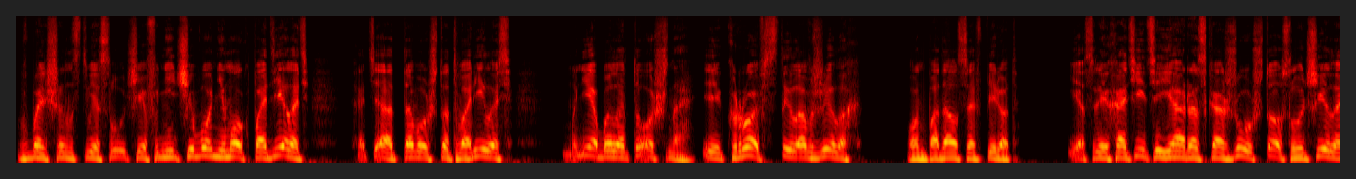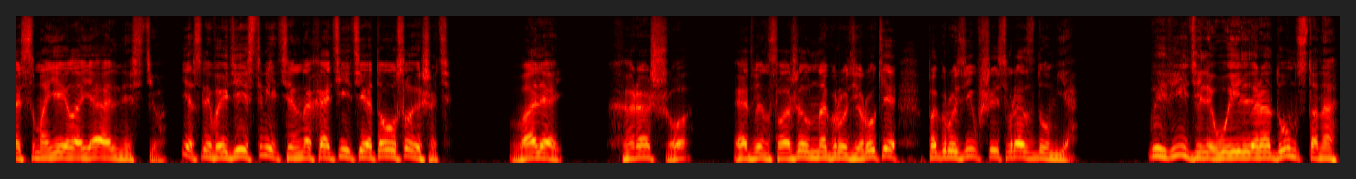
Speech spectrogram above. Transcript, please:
В большинстве случаев ничего не мог поделать, хотя от того, что творилось, мне было тошно, и кровь стыла в жилах». Он подался вперед. «Если хотите, я расскажу, что случилось с моей лояльностью, если вы действительно хотите это услышать». «Валяй». «Хорошо», Эдвин сложил на груди руки, погрузившись в раздумья. «Вы видели Уиллера Дунстона?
